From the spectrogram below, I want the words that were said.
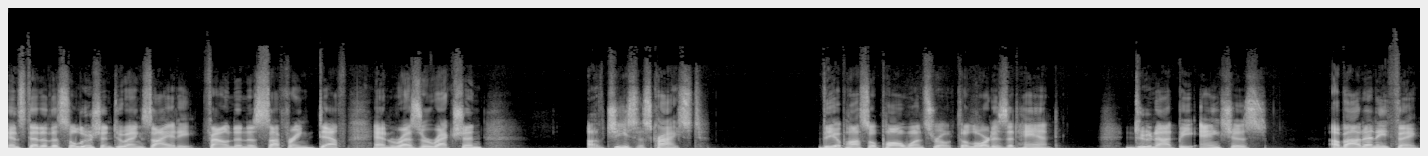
instead of the solution to anxiety found in the suffering, death, and resurrection of Jesus Christ. The Apostle Paul once wrote, The Lord is at hand. Do not be anxious about anything.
